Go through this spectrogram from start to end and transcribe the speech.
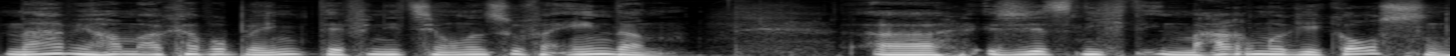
Na, wir haben auch kein Problem, Definitionen zu verändern. Äh, es ist jetzt nicht in Marmor gegossen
